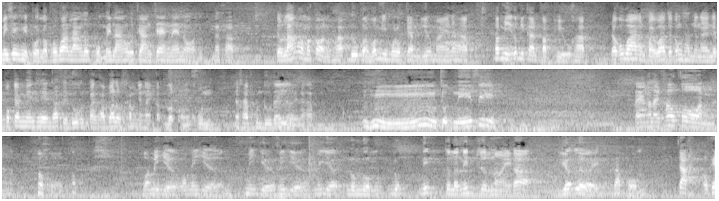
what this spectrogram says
ไม่ใช่เหตุผลหรอกเพราะว่าล้างรถผมไม่ล้างรถกลางแจ้งแน่นอนนะครับเดี๋ยวล้างออกมาก่อนครับ ดูก่อนว่ามีโฮโลแกรมเยอะไหมนะครับ ถ้ามีก็มีการปรับผิวครับ แล้วก็ว่ากันไปว่าจะต้องทำยังไงในโปรแกรมเมนเทนครับเดี๋ยวดูกันไปครับว่าเราทำยังไงกับรถของคุณนะครับ คุณดูได้เลยนะครับอือหืจุดนี้สิ แปลงอะไรเข้าก่อนนะครับโอ้โห ว่าไม่เยอะว่าไม่เยอะไม่เยอะไม่เยอะไม่เยอะรวมรวมนิดจุลนิดจุลหน่อยก็เยอะเลยครับผมจ้ะโอเค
